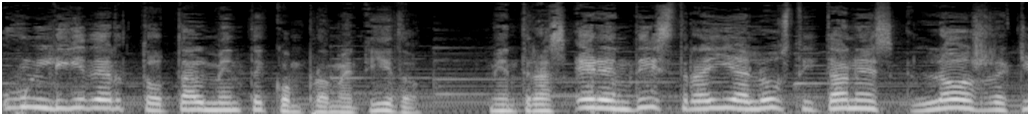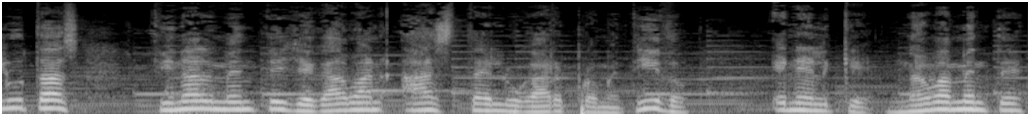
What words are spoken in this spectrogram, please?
un líder totalmente comprometido. Mientras Eren distraía a los titanes, los reclutas finalmente llegaban hasta el lugar prometido, en el que, nuevamente,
